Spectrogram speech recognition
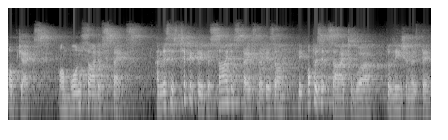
objects on one side of space. And this is typically the side of space that is on the opposite side to where the lesion has been.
